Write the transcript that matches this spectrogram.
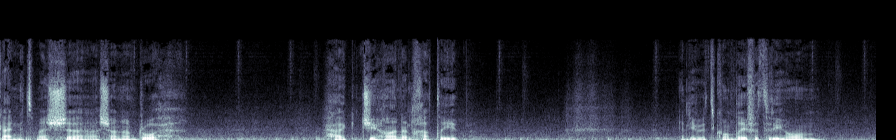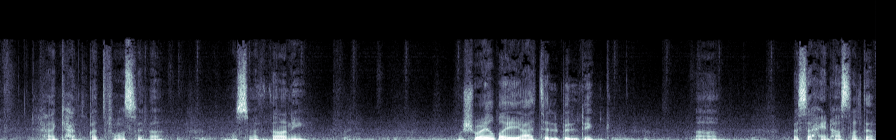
قاعد نتمشى عشان نروح حق جيهان الخطيب. اللي بتكون ضيفة اليوم. حق حلقة فاصلة. الموسم الثاني. وشوي ضيعت البيلدينج. آه بس الحين حصلته.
